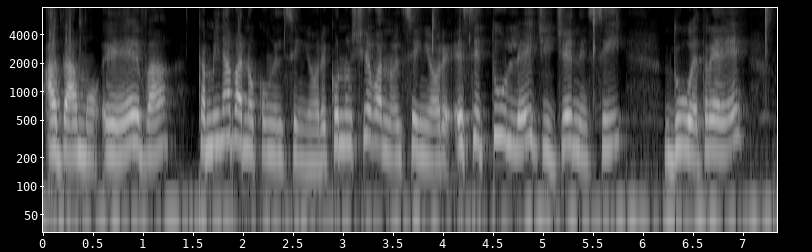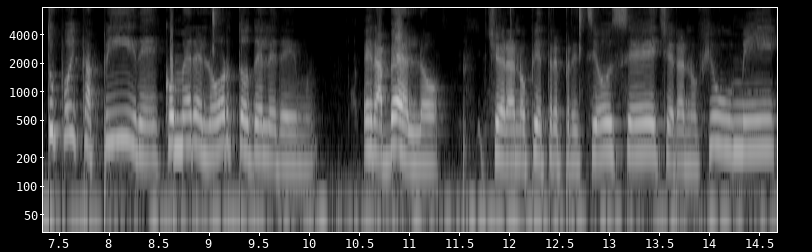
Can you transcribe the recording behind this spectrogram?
Adamo e Eva camminavano con il Signore, conoscevano il Signore e se tu leggi Genesi 2, 3, tu puoi capire com'era l'orto dell'Edemo. Era bello, c'erano pietre preziose, c'erano fiumi,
